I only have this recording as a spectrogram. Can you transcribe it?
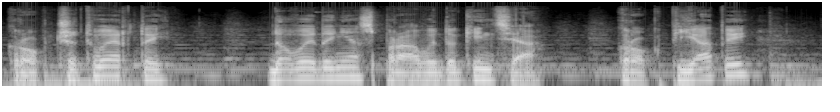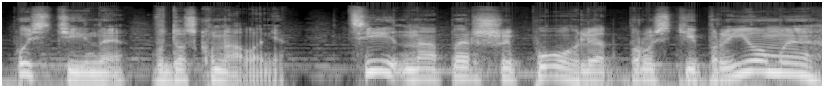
Крок четвертий доведення справи до кінця. Крок п'ятий постійне вдосконалення. Ці, на перший погляд, прості прийоми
